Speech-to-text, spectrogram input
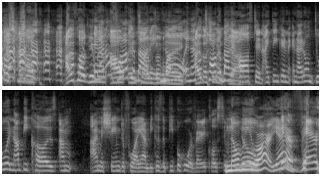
thought you meant. I thought you and I meant don't out talk in about terms it. of no, like. and I don't you talk meant- about it often. I think, and, and I don't do it not because I'm I'm ashamed of who I am, because the people who are very close to me Know who you are, yeah. they're very.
